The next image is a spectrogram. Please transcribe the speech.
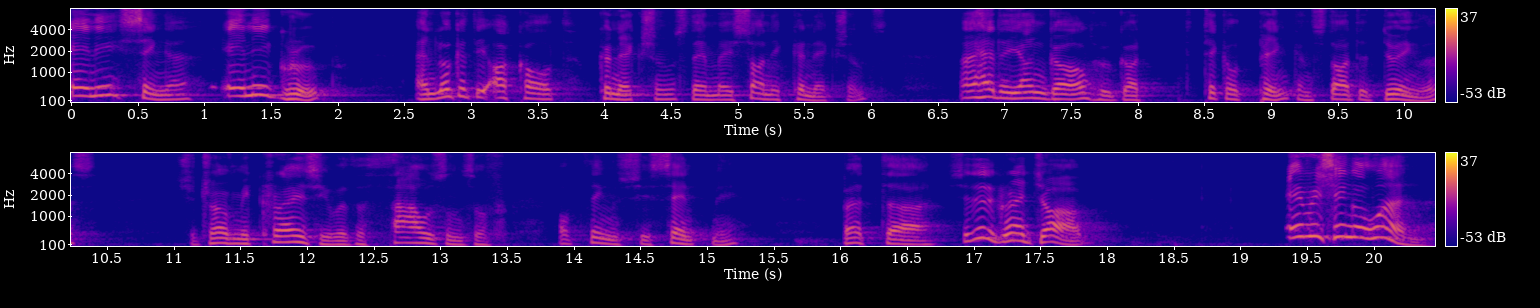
any singer, any group, and look at the occult connections, their Masonic connections. I had a young girl who got tickled pink and started doing this. She drove me crazy with the thousands of, of things she sent me. But uh, she did a great job. Every single one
